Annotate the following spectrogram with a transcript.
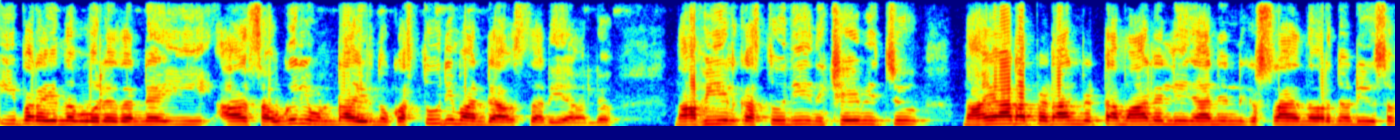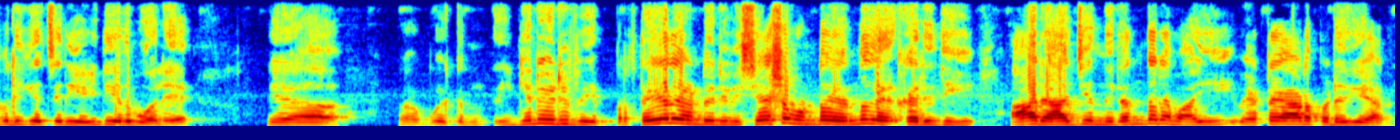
ഈ പറയുന്ന പോലെ തന്നെ ഈ ആ സൗകര്യം ഉണ്ടായിരുന്നു. കസ്തൂരിമാന്റെ അവസ്ഥ അറിയാമല്ലോ. നാഭിയിൽ കസ്തൂരി നിക്ഷേപിച്ചു. നായാടപ്പെടാൻ വിട്ട മാലല്ലി ഞാനിൻ കൃഷ്ണ എന്ന് പറഞ്ഞുകൊണ്ട് യൂസഫലി കച്ചേരി എഴുതിയതുപോലെ ഇങ്ങനെ ഒരു പ്രത്യേകതയുണ്ട് ഒരു വിശേഷമുണ്ട് എന്ന് കരുതി ആ രാജ്യം നിരന്തരമായി വേട്ടയാടപ്പെടുകയാണ്.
